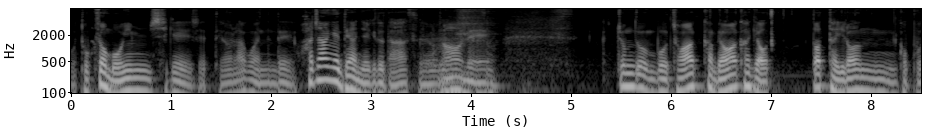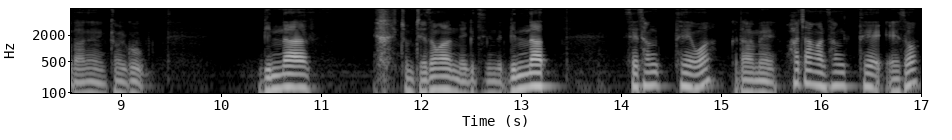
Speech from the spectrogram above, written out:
뭐 독서 모임식의 이제 대화를 하고 왔는데 화장에 대한 얘기도 나왔어요. 아, 네. 좀 더 뭐 정확한 명확하게 어떻다 이런 것보다는 결국 민낯 좀 죄송한 얘기 드리는데 민낯의 상태와 그 다음에 화장한 상태에서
